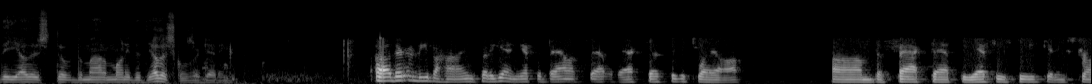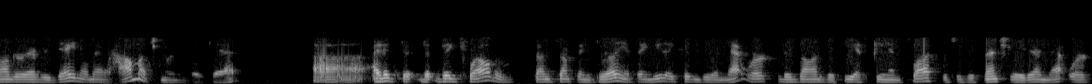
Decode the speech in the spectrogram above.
the others the, the amount of money that the other schools are getting? Uh, they're going to be behind, but again, you have to balance that with access to the playoffs um, the fact that the SEC is getting stronger every day, no matter how much money they get. Uh, I think the, the Big 12 has done something brilliant. They knew they couldn't do a network, so they've gone to ESPN Plus, which is essentially their network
